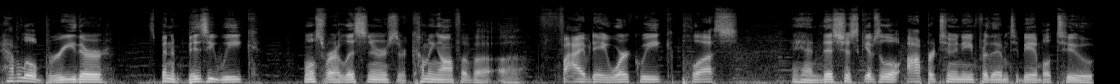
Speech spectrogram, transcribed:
have a little breather. It's been a busy week. Most of our listeners are coming off of a, a five day work week plus and this just gives a little opportunity for them to be able to,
